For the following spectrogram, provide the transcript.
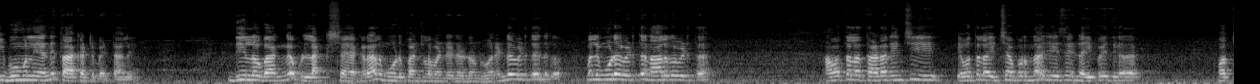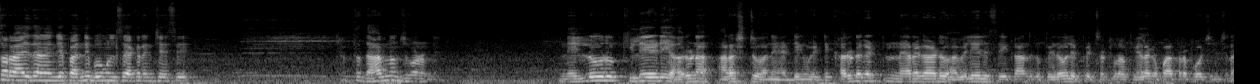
ఈ భూముల్ని అన్ని తాకట్టు పెట్టాలి. దీనిలో భాగంగా ఇప్పుడు లక్ష ఎకరాలు మూడు పంటలు పండేటటువంటి రెండో విడత ఎందుకు? మళ్ళీ మూడో విడత నాలుగో విడత. అవతల తడ నుంచి యువతల ఇచ్చాపురం దా చేసేయండి అయిపోయింది కదా. మొత్తం రాజధాని అని చెప్పి అన్ని భూములు సేకరించేసి ఎంత దారుణం చూడండి. నెల్లూరు కిలేడి అరుణ అరెస్టు అనే హెడ్డింగ్ పెట్టి కరుడుగట్టిన నేరగాడు అవిలేలి శ్రీకాంత్కు పెరోలు ఇప్పించడంలో కీలక పాత్ర పోషించిన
